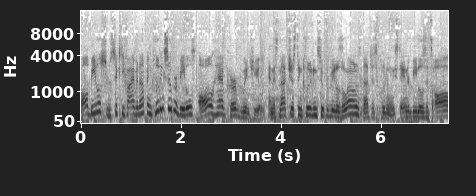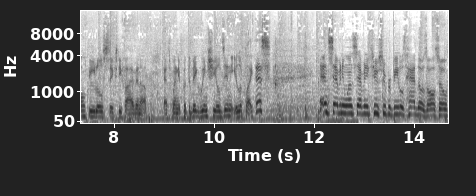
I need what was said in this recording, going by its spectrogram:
All Beetles from 65 and up, including Super Beetles, all have curved windshields. And it's not just including Super Beetles alone, it's not just including the standard Beetles, it's all Beetles 65 and up. That's when they put the big windshields in that you look like this. And 71, 72 Super Beetles had those also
